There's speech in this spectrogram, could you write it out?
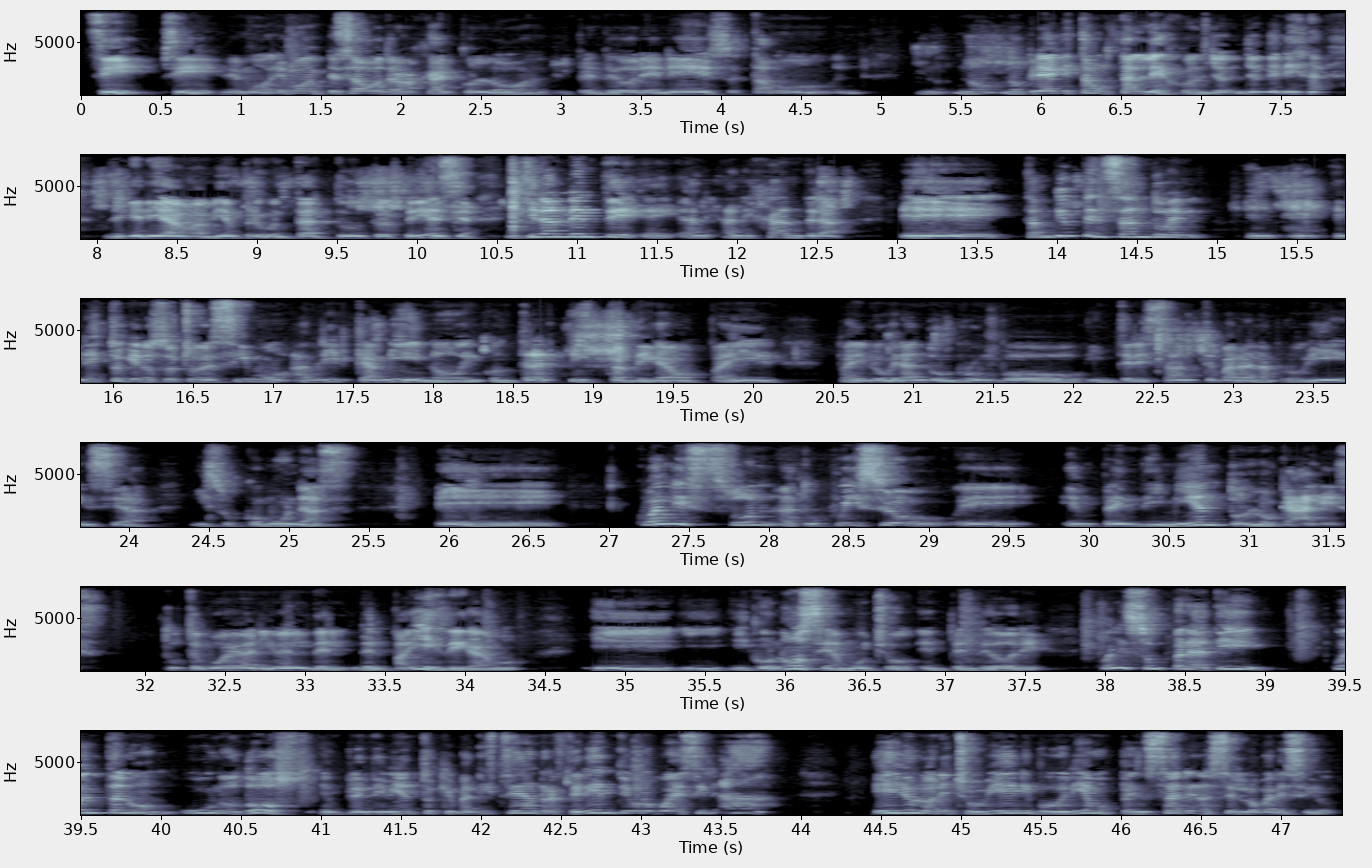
Sí, sí, hemos, hemos, empezado a trabajar con los emprendedores en eso, estamos, no, no crea que estamos tan lejos, yo, yo, quería, yo quería más bien preguntar tu, tu experiencia. Y finalmente, eh, Alejandra, eh, también pensando en, en, en, esto que nosotros decimos abrir camino, encontrar pistas, digamos, para ir, ir logrando un rumbo interesante para la provincia y sus comunas. Eh, ¿Cuáles son, a tu juicio, emprendimientos locales tú te mueves a nivel del, país, digamos, y, y, conoce a muchos emprendedores. ¿Cuáles son para ti? Cuéntanos uno, dos emprendimientos que para ti sean referentes y uno puede decir, ah, ellos lo han hecho bien y podríamos pensar en hacerlo parecido.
